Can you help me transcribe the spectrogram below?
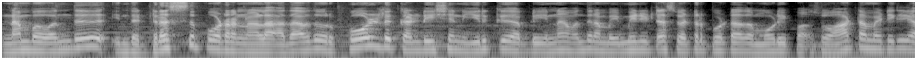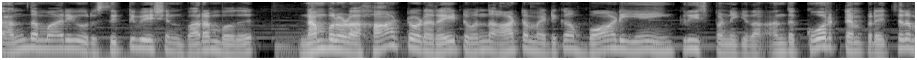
நம்ம வந்து இந்த ட்ரெஸ்ஸு போடுறனால அதாவது ஒரு கோல்டு கண்டிஷன் இருக்குது அப்படின்னா வந்து நம்ம இமீடியட்டாக ஸ்வெட்டர் போட்டு அதை மூடிப்போம். ஸோ ஆட்டோமேட்டிக்லி அந்த மாதிரி ஒரு சுச்சுவேஷன் வரும்போது நம்மளோட ஹார்ட்டோட ரேட் வந்து ஆட்டோமேட்டிக்காக பாடியே இன்க்ரீஸ் பண்ணிக்குதான். அந்த கோர் டெம்பரேச்சரை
